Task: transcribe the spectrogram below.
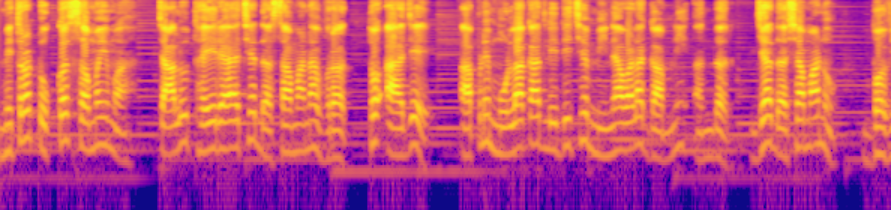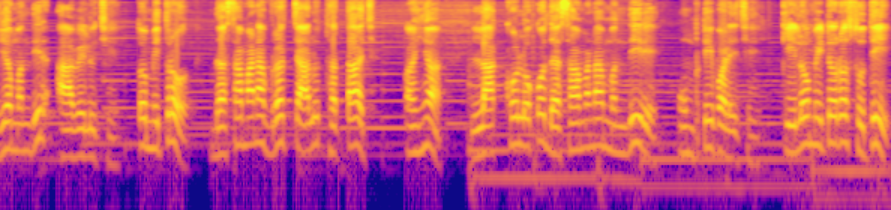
મિત્રો, ટૂંક જ સમયમાં ચાલુ થઈ રહ્યા છે દશામાના વ્રત. તો આજે આપણે મુલાકાત લીધી છે મીનાવાડા ગામની અંદર, જ્યાં દશામાનું ભવ્ય મંદિર આવેલું છે. તો મિત્રો, દશામાના વ્રત ચાલુ થતાં જ અહીંયા લાખો લોકો દશામાના મંદિરે ઉમટી પડે છે. કિલોમીટરો સુધી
